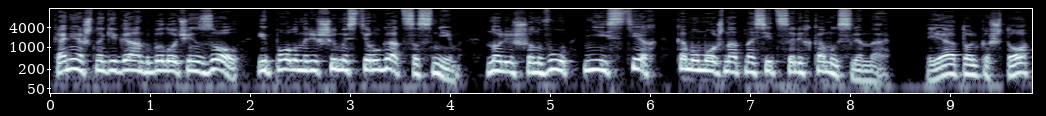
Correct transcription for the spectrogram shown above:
Конечно, гигант был очень зол и полон решимости ругаться с ним, но Ли Шон Ву не из тех, кому можно относиться легкомысленно. «Я только что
